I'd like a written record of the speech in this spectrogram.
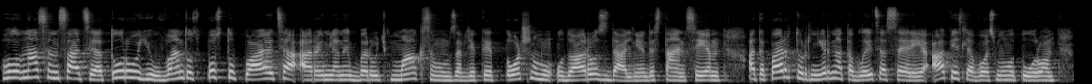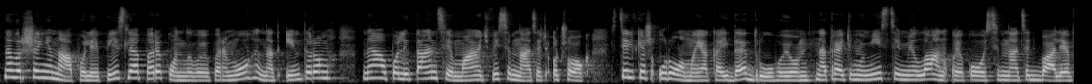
Головна сенсація туру Ювентус поступається, а римляни беруть максимум завдяки точному удару з дальньої дистанції. А тепер турнірна таблиця серії А після восьмого туру. На вершині Наполі після переконливої перемоги над інтером неаполітанці мають 18 очок. Стільки ж у Роми, яка йде другою. На третьому місці Мілан, у якого 17 балів.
